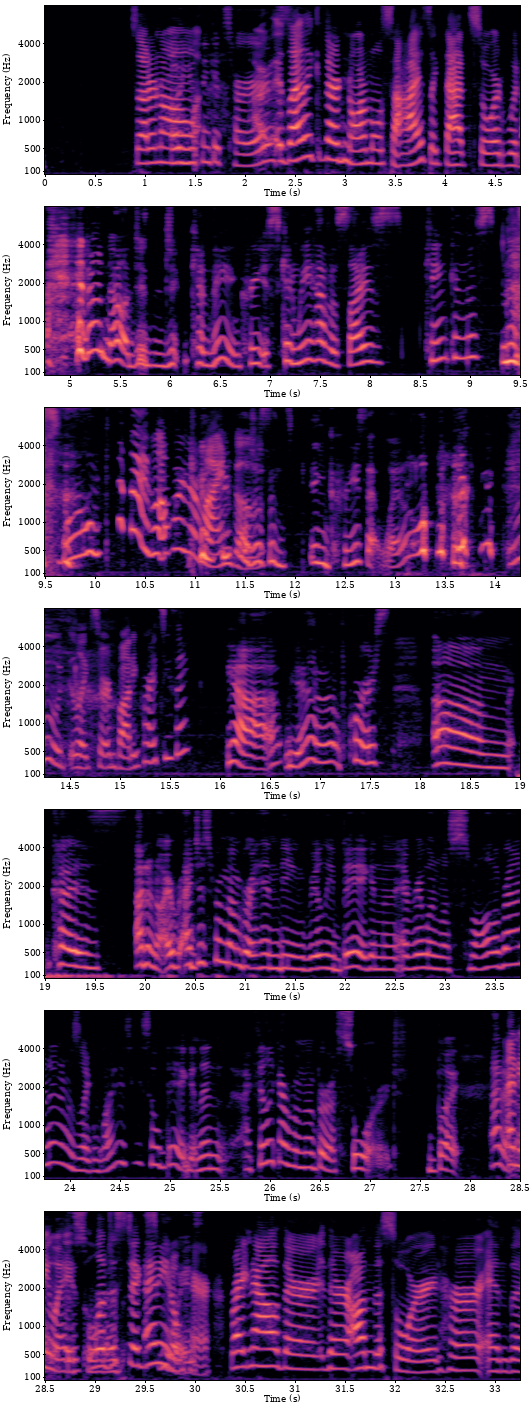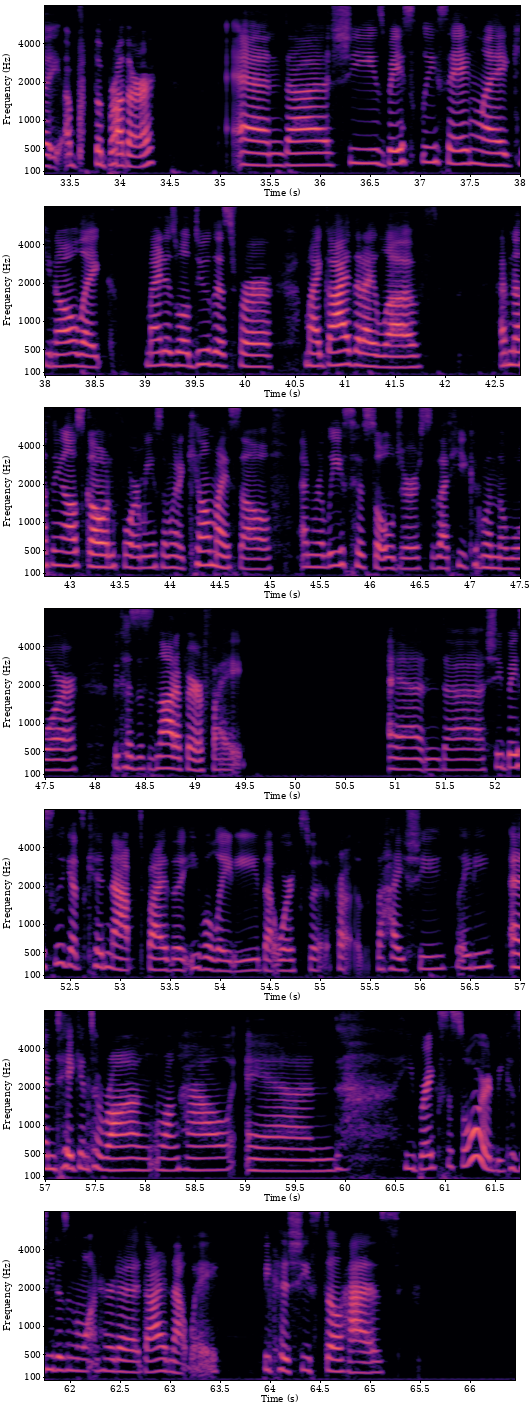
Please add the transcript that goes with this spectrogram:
So I don't know. Oh, you think it's hers? Is that like their normal size? Like that sword would. I don't know. Do, do, can they increase? Can we have a size kink in this world? I love where your Can mind people goes. just in- increase at will. Ooh, like certain body parts, you think? Yeah, yeah, of course. Um, cause I don't know. I, I just remember him being really big, and then everyone was small around. And I was like, why is he so big? And then I feel like I remember a sword but I don't know. what Anyways, logistics. We don't care. Right now, they're they're on the sword. Her and the uh, the brother, and uh, she's basically saying like, you know, like might as well do this for my guy that I love. I have nothing else going for me, so I'm gonna kill myself and release his soldiers so that he could win the war because this is not a fair fight. And uh, she basically gets kidnapped by the evil lady that works with fr- the Haishi lady and taken to Rong Rong Hao, and he breaks the sword because he doesn't want her to die in that way because she still has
